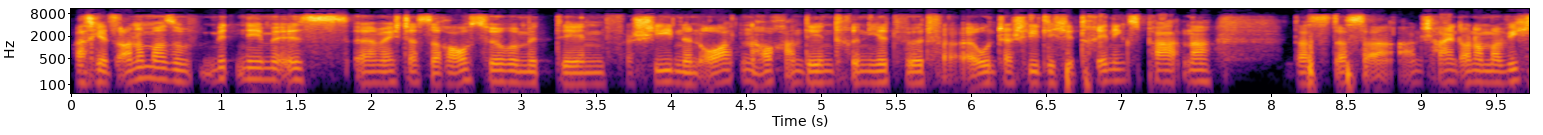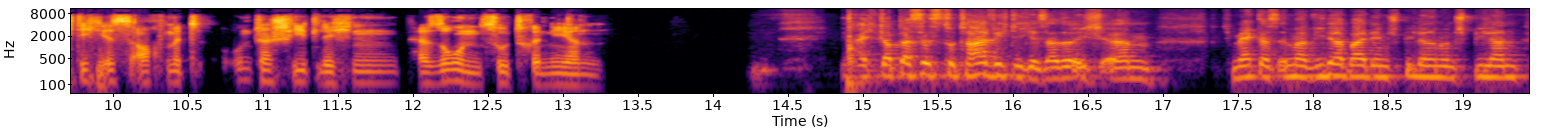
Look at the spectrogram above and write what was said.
Was ich jetzt auch nochmal so mitnehme, ist, äh, wenn ich das so raushöre mit den verschiedenen Orten, auch an denen trainiert wird, äh, unterschiedliche Trainingspartner, dass das anscheinend auch nochmal wichtig ist, auch mit unterschiedlichen Personen zu trainieren. Ja, ich glaube, dass es total wichtig ist. Also ich, ähm, ich merke das immer wieder bei den Spielerinnen und Spielern,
